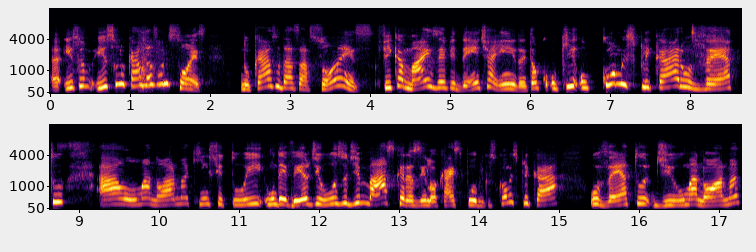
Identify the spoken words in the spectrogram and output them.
eh, isso, isso no caso das omissões. No caso das ações, fica mais evidente ainda. Então, o que, o, como explicar o veto a uma norma que institui um dever de uso de máscaras em locais públicos? Como explicar o veto de uma norma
